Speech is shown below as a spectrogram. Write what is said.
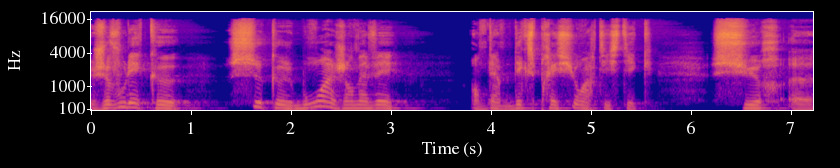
je voulais que ce que moi j'en avais en termes d'expression artistique sur euh,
